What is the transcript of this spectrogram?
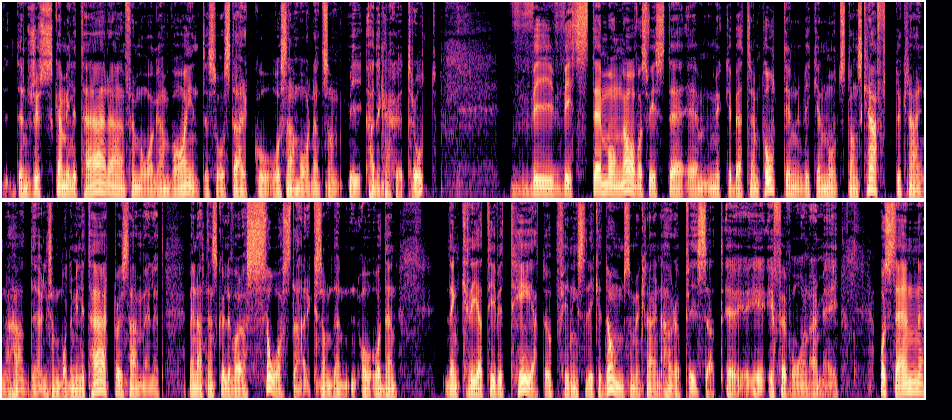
den ryska militära förmågan var inte så stark och, och samordnad som vi hade kanske trott. Vi visste, många av oss visste eh, mycket bättre än Putin vilken motståndskraft Ukraina hade, liksom både militärt och i samhället. Men att den skulle vara så stark som den och, och den den kreativitet och uppfinningsrikedom som Ukraina har uppvisat är, är, är förvånar mig. Och sen,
